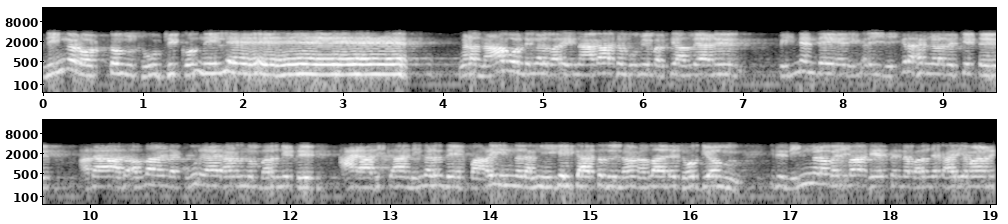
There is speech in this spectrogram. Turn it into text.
നിങ്ങളൊട്ടും സൂക്ഷിക്കുന്നില്ലേ? നിങ്ങളെ നാവോ നിങ്ങൾ പറയുന്ന ആകാശം ഭൂമിയും പറ്റി അല്ലയാണ് പിന്നെന്തേ നിങ്ങൾ ഈ വിഗ്രഹങ്ങളെ വെച്ചിട്ട് അതാ അള്ളാഹിന്റെ കൂറുകാരാണെന്നും പറഞ്ഞിട്ട് ആരാധിക്കാൻ നിങ്ങളെന്തേ പറയുന്നത് അംഗീകരിക്കാത്തത് എന്നാണ് അള്ളാഹിന്റെ ചോദ്യം. ഇത് നിങ്ങളെ പരിഭാഷയെ തന്നെ പറഞ്ഞ കാര്യമാണ്.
